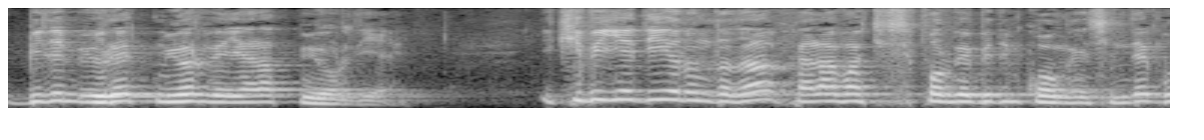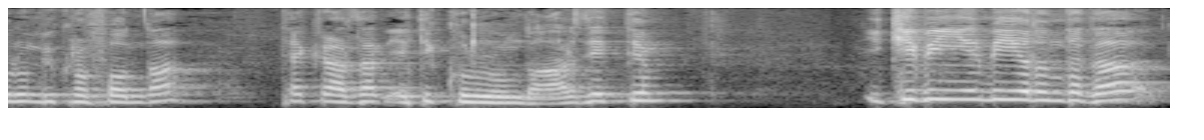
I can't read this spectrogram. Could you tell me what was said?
bilim üretmiyor ve yaratmıyor diye. 2007 yılında da Fenerbahçe Spor ve Bilim Kongresi'nde bunu mikrofonda tekrardan etik kurulunda arz ettim. 2020 yılında da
